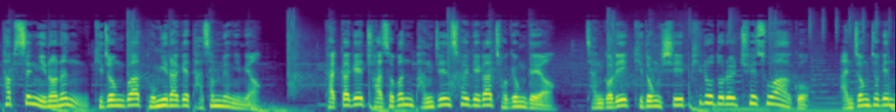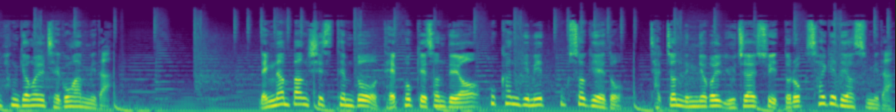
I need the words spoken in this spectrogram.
탑승 인원은 기존과 동일하게 5명이며 각각의 좌석은 방진 설계가 적용되어 장거리 기동 시 피로도를 최소화하고 안정적인 환경을 제공합니다. 냉난방 시스템도 대폭 개선되어 혹한기 및 혹서기에도 작전 능력을 유지할 수 있도록 설계되었습니다.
